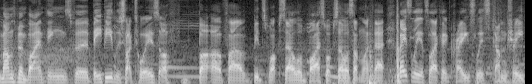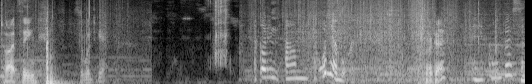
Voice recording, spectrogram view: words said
Mum's been buying things for Beepy, just like toys off off uh, bid swap sell or buy swap sell or something like that. Basically, it's like a Craigslist Gumtree type thing. So what'd you get? I got an um audiobook. Okay. Yeah, Ellen Burstyn.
